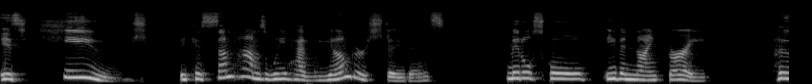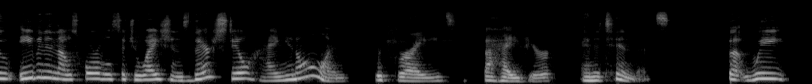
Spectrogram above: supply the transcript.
is huge because sometimes we have younger students middle school, even ninth grade, who, even in those horrible situations, they're still hanging on with grades, behavior, and attendance. But we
